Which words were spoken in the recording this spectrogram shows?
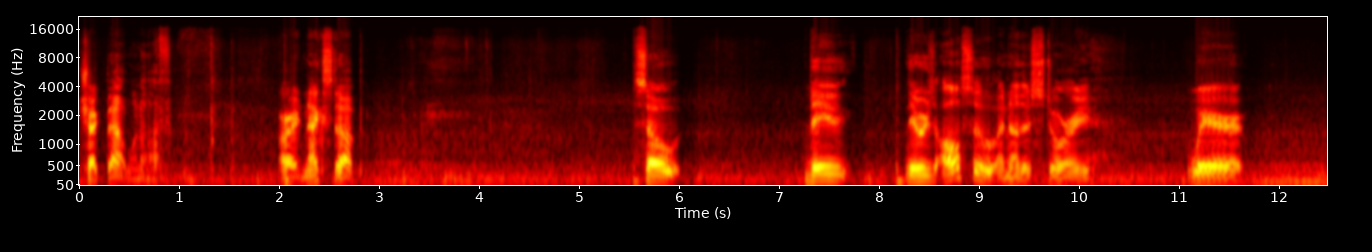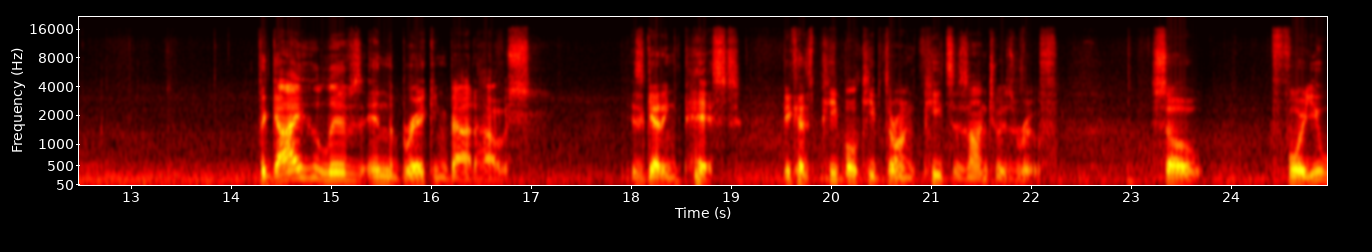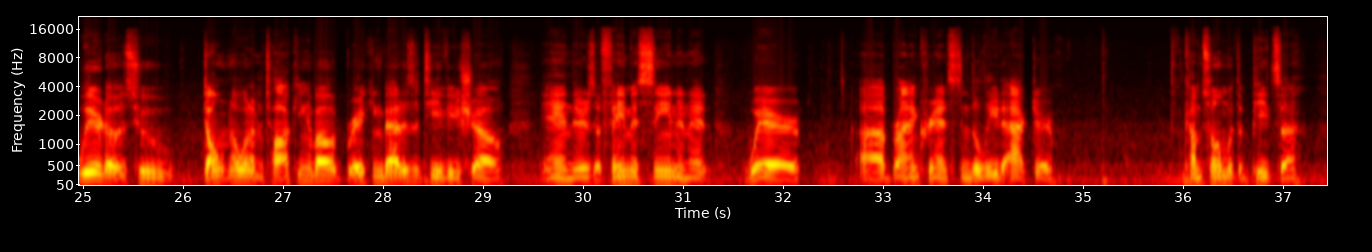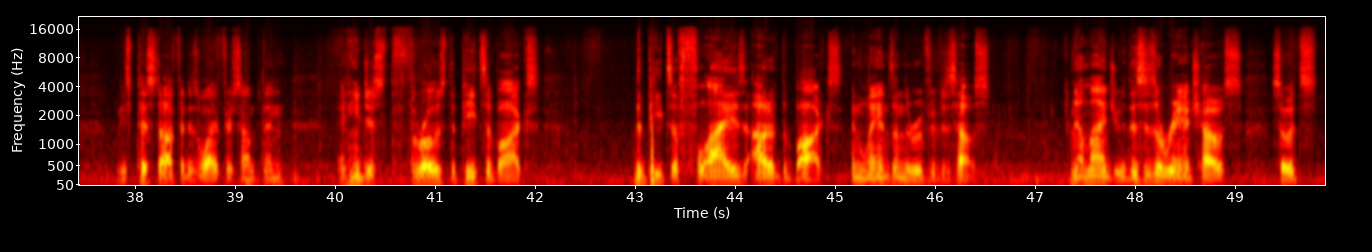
Check that one off. All right, next up. So they there was also another story where the guy who lives in the Breaking Bad house is getting pissed because people keep throwing pizzas onto his roof. So, for you weirdos who don't know what I'm talking about, Breaking Bad is a TV show, and there's a famous scene in it where uh, Bryan Cranston, the lead actor, comes home with a pizza, he's pissed off at his wife or something, and he just throws the pizza box. The pizza flies out of the box and lands on the roof of his house. Now, mind you, this is a ranch house, so it's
